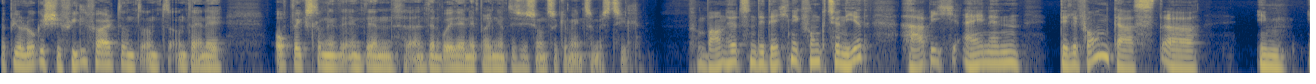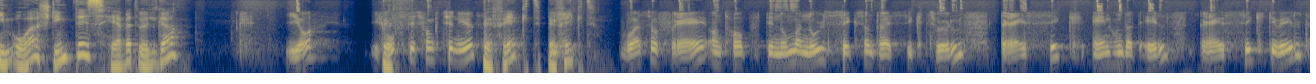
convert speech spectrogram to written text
eine biologische Vielfalt und, und, und eine Abwechslung in, in, den, in den Wald einbringen. Das ist unser gemeinsames Ziel. Von wann hat die Technik funktioniert? Habe ich einen Telefongast äh, im, im Ohr? Stimmt es, Herbert Wölger? Ja, ich Perf hoffe, das funktioniert. Perfekt, perfekt. Ich war so frei und habe die Nummer 03612 30 111 30 gewählt.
